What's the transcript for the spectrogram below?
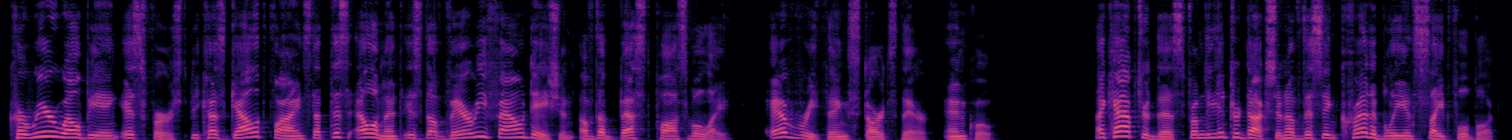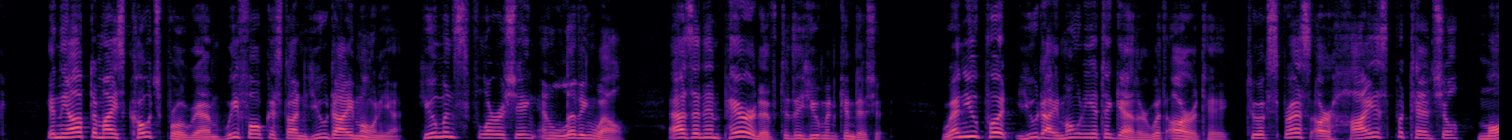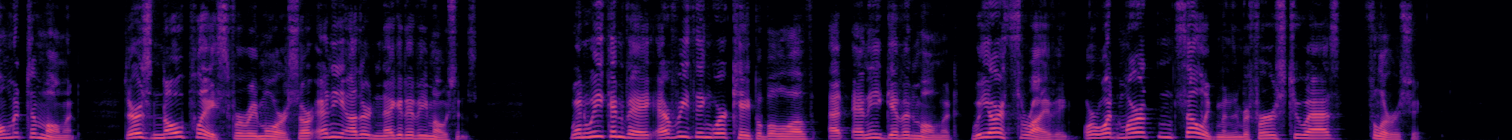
Career well being is first because Gallup finds that this element is the very foundation of the best possible life. Everything starts there. End quote. I captured this from the introduction of this incredibly insightful book. In the Optimized Coach program, we focused on eudaimonia, humans flourishing and living well as an imperative to the human condition. When you put eudaimonia together with arete to express our highest potential moment to moment, there is no place for remorse or any other negative emotions. When we convey everything we're capable of at any given moment, we are thriving, or what Martin Seligman refers to as flourishing.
